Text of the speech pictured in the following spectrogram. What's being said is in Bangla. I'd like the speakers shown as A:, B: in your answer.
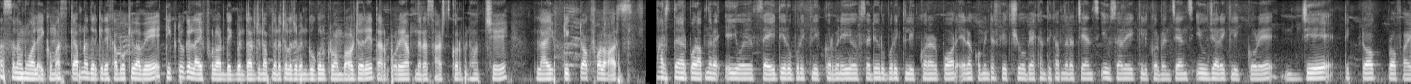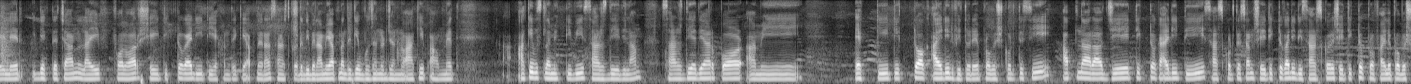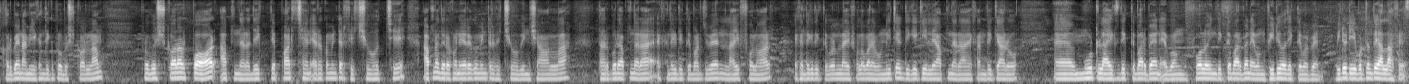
A: আসসালামু আলাইকুম। আজকে আপনাদেরকে দেখাবো কীভাবে টিকটকে লাইভ ফলোয়ার দেখবেন। তার জন্য আপনারা চলে যাবেন গুগল ক্রোম ব্রাউজারে তারপরে আপনারা সার্চ করবেন হচ্ছে লাইভ টিকটক ফলোয়ার্স সার্চ দেওয়ার পর আপনারা এই ওয়েবসাইটের উপরে ক্লিক করবেন। এই ওয়েবসাইটের উপরে ক্লিক করার পর এরকম ইন্টারফেস হবে। এখান থেকে আপনারা চেঞ্জ ইউজারে ক্লিক করবেন। চেঞ্জ ইউজারে ক্লিক করে যে টিকটক প্রোফাইলের দেখতে চান লাইভ ফলোয়ার সেই টিকটক আইডিটি এখান থেকে আপনারা সার্চ করে দিবেন। আমি আপনাদেরকে বোঝানোর জন্য Akib Ahmed Akib Islamic TV search দিয়ে দিলাম। সার্চ দিয়ে দেওয়ার পর আমি একটি টিকটক আইডির ভিতরে প্রবেশ করতেছি। আপনারা যে টিকটক আইডিটি সার্চ করতে চান, সেই টিকটক আইডিটি সার্চ করে সেই টিকটক প্রোফাইলে প্রবেশ করবেন। আমি এখান থেকে প্রবেশ করলাম। প্রবেশ করার পর আপনারা দেখতে পাচ্ছেন এরকম ইন্টারফেস শো হচ্ছে। আপনাদের এখন এরকম ইন্টারফেস শো হবে ইনশাআল্লাহ। তারপরে আপনারা এখান থেকে দেখতে পাচ্ছেন লাইভ ফলোয়ার এখান থেকে দেখতে পারেন লাইভ ফলোয়ার এবং নিচের দিকে গেলে আপনারা এখান থেকে আরও মুড লাইকস দেখতে পারবেন এবং ফলোয়িং দেখতে পারবেন এবং ভিডিও দেখতে পারবেন। ভিডিওটি এই পর্যন্তই, আল্লাহ হাফেজ।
